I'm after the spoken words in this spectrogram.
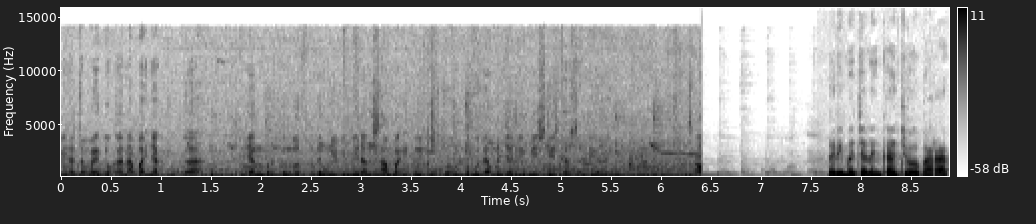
bisa seperti itu karena banyak juga yang bergelut peduli di bidang sampah itu justru kemudian menjadi bisnis tersendiri. Dari Majalengka, Jawa Barat,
